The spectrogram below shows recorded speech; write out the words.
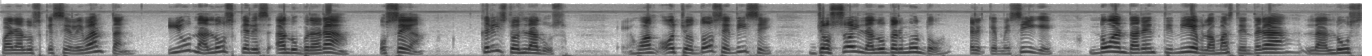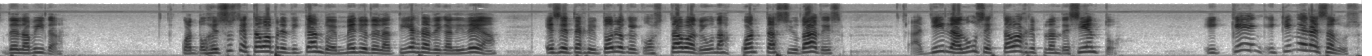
para los que se levantan y una luz que les alumbrará. O sea, Cristo es la luz. En Juan 8:12 dice, yo soy la luz del mundo, el que me sigue no andará en tiniebla, mas tendrá la luz de la vida. Cuando Jesús estaba predicando en medio de la tierra de Galilea, ese territorio que constaba de unas cuantas ciudades, allí la luz estaba resplandeciendo. ¿Y quién, ¿Y quién era esa luz?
